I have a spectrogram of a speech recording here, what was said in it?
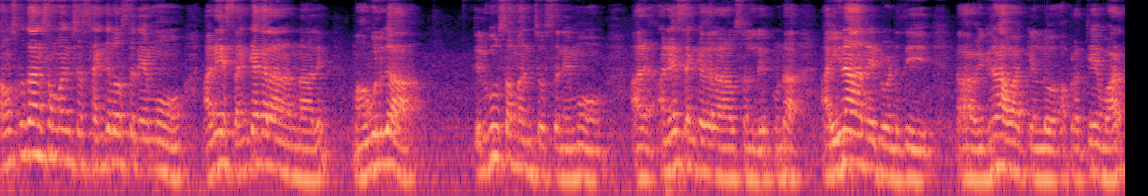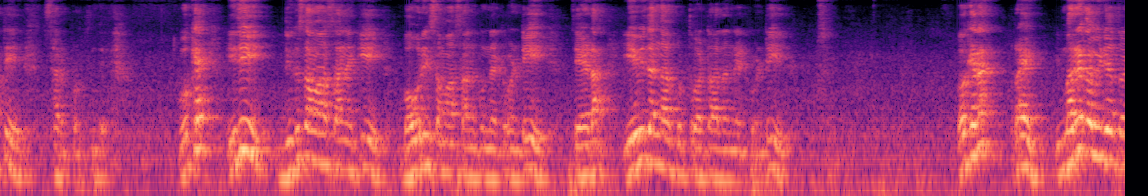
సంస్కృతానికి సంబంధించిన సంఖ్యలు వస్తేనేమో అనే సంఖ్య గల అనాలి. మామూలుగా తెలుగుకు సంబంధించి వస్తేనేమో అనే- అనే సంఖ్య గల అవసరం లేకుండా అయినా అనేటువంటిది ఆ, విగ్రహవాక్యంలో ఆ ప్రత్యయం వాడితే సరిపడుతుంది ఓకే? ఇది దిగు సమాసానికి బౌరీ సమాసానికి ఉన్నటువంటి తేడా ఏ విధంగా గుర్తుపట్టాలనేటువంటి ఓకేనా? రైట్. మరొక వీడియోతో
